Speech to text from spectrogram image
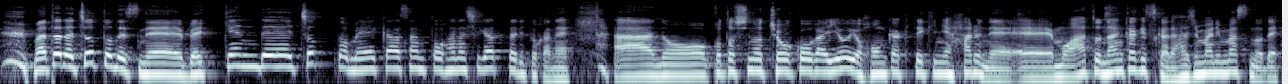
まあ、ただちょっとですね、別件でちょっとメーカーさんとお話があったりとかね、あの、今年の兆候がいよいよ本格的に春ね、えー、もうあと何ヶ月かで始まりますので、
